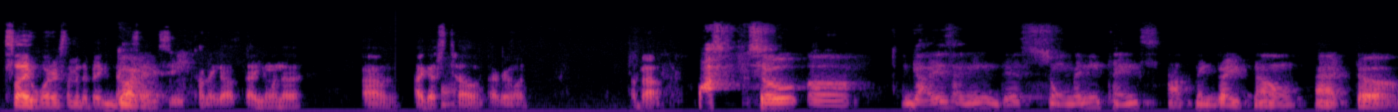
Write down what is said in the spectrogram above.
It's like, what are some of the big things that you see coming up that you want to, um, I guess, tell everyone about? So, uh, guys, I mean, there's so many things happening right now at, uh, uh,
